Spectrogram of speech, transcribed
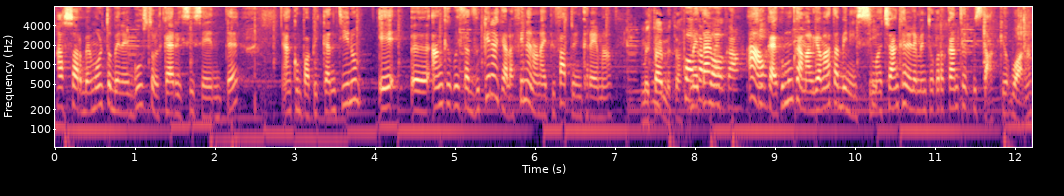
Assorbe molto bene il gusto, il curry si sente, è anche un po' piccantino e eh, anche questa zucchina che alla fine non hai più fatto in crema. Metà e metà. Poca, Metà e met- poca, Ah, sì. ok, comunque è amalgamata benissimo e c'è anche l'elemento croccante del pistacchio, buona.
